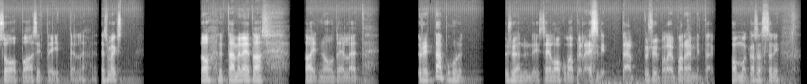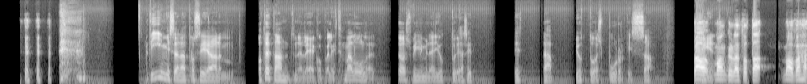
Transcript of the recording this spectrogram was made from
soopaa sitten itselle. Et esimerkiksi, no nyt tämä menee taas side noteille, että yritetään puhua nyt pysyä nyt niissä elokuvapeleissä, niin tämä pysyy paljon paremmin tämä homma kasassa. Niin... Viimeisenä tosiaan otetaan nyt ne Lego-pelit. Mä luulen, että se olisi viimeinen juttu ja sitten sit tämä juttu olisi purkissa. Mä oon, niin... mä oon kyllä tota, mä oon, vähän,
